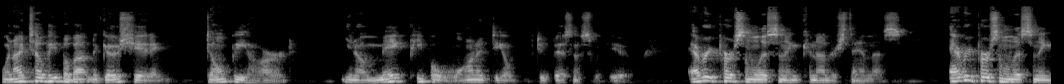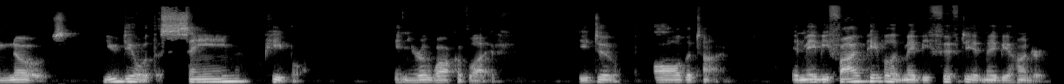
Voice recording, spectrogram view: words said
when I tell people about negotiating, don't be hard. You know, make people want to deal do business with you. Every person listening can understand this. Every person listening knows you deal with the same people in your walk of life. You do all the time. It may be five people, it may be 50, it may be 100,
